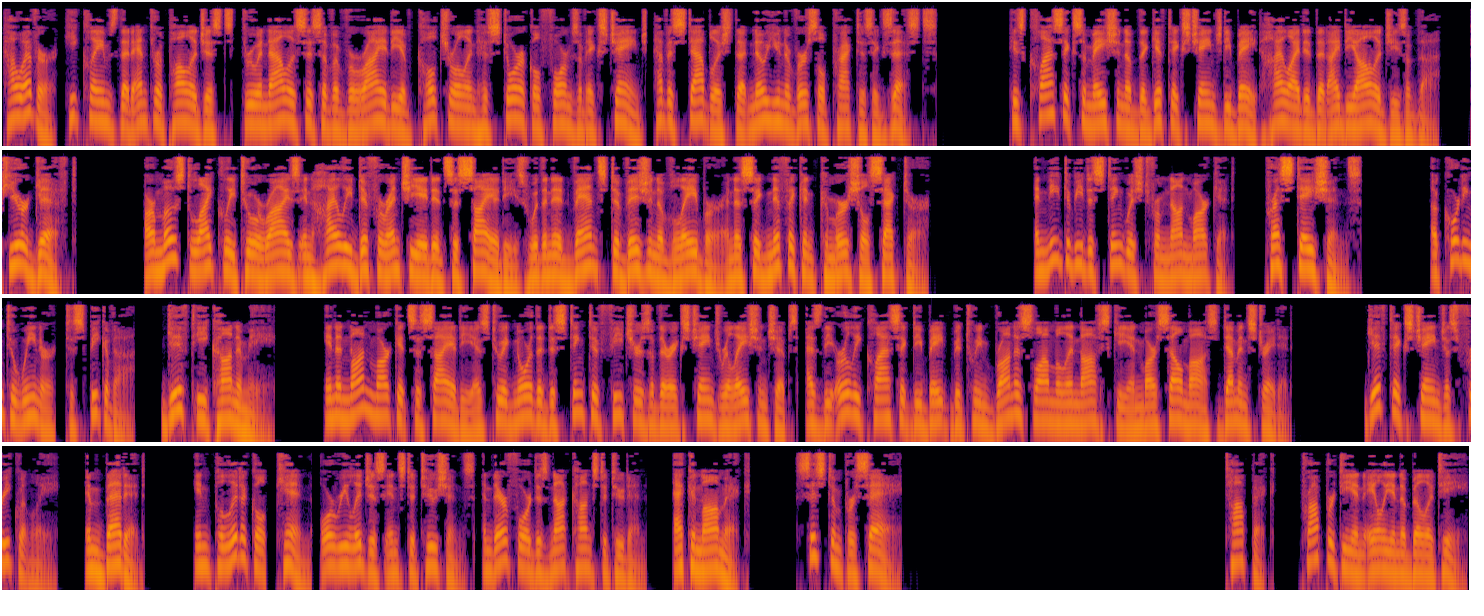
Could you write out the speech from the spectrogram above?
However, he claims that anthropologists, through analysis of a variety of cultural and historical forms of exchange, have established that no universal practice exists. His classic summation of the gift exchange debate highlighted that ideologies of the pure gift are most likely to arise in highly differentiated societies with an advanced division of labor and a significant commercial sector, and need to be distinguished from non-market prestations. According to Weiner, to speak of a gift economy in a non-market society is to ignore the distinctive features of their exchange relationships, as the early classic debate between Bronislaw Malinowski and Marcel Mauss demonstrated. Gift exchange is frequently «embedded» in political, kin, or religious institutions, and therefore does not constitute an «economic» system per se. Property and alienability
